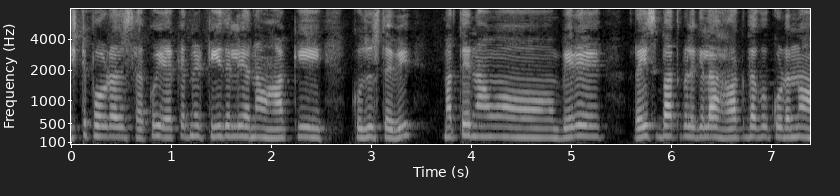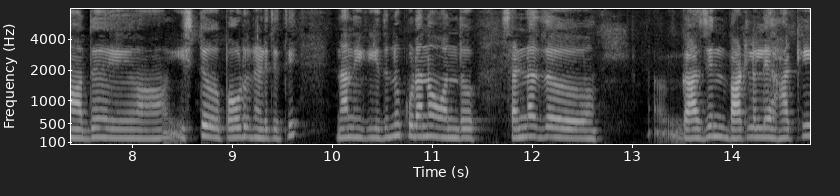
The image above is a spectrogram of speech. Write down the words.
ಇಷ್ಟು ಪೌಡ್ರ್ ಆದರೆ ಸಾಕು. ಯಾಕಂದರೆ ಟೀದಲ್ಲಿ ನಾವು ಹಾಕಿ ಕುದಿಸ್ತೇವೆ. ಮತ್ತು ನಾವು ಬೇರೆ ರೈಸ್ ಬಾತ್ಗಳಿಗೆಲ್ಲ ಹಾಕಿದಾಗೂ ಕೂಡ ಅದು ಇಷ್ಟು ಪೌಡ್ರ್ ನಡಿತೈತಿ. ನಾನು ಈಗ ಇದನ್ನು ಕೂಡ ಒಂದು ಸಣ್ಣದು, ಗಾಜಿನ ಬಾಟ್ಲಲ್ಲಿ ಹಾಕಿ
